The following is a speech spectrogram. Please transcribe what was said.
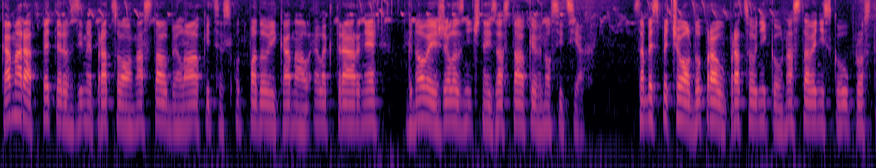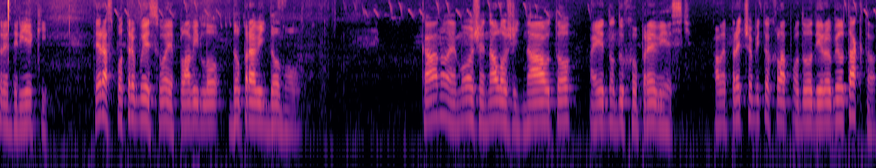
Kamarát Peter v zime pracoval na stavbe lávky cez odpadový kanál elektrárne k novej železničnej zastávke v Nosiciach. Zabezpečoval dopravu pracovníkov na stavenisko uprostred rieky. Teraz potrebuje svoje plavidlo dopraviť domov. Kánoe môže naložiť na auto a jednoducho previesť. Ale prečo by to chlap od vody robil takto?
